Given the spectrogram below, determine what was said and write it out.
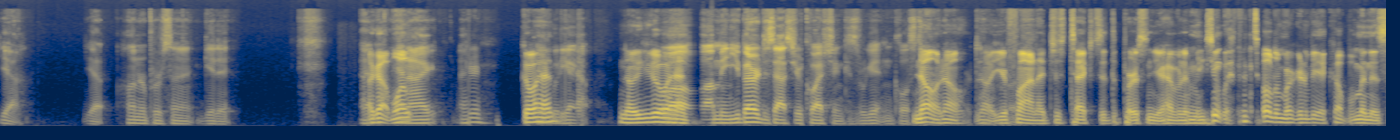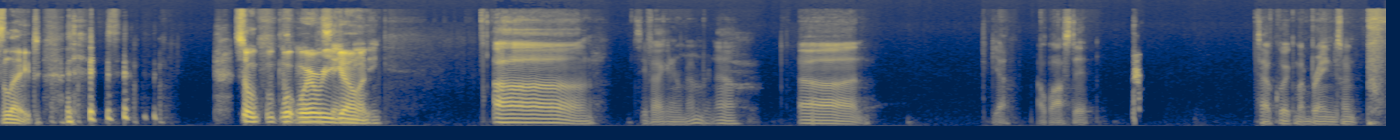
Yeah. Yeah. Hundred percent get it. I got one- I, I agree. Go What ahead. do you got? No, you go ahead. I mean, you better just ask your question because we're getting close. No, no, no, you're limit. fine. I just texted the person you're having a meeting with and told them we're going to be a couple minutes late. so, we where were you going? meeting. Uh, let's see if I can remember now. Uh, yeah, I lost it. That's how quick my brain just went. Poof,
